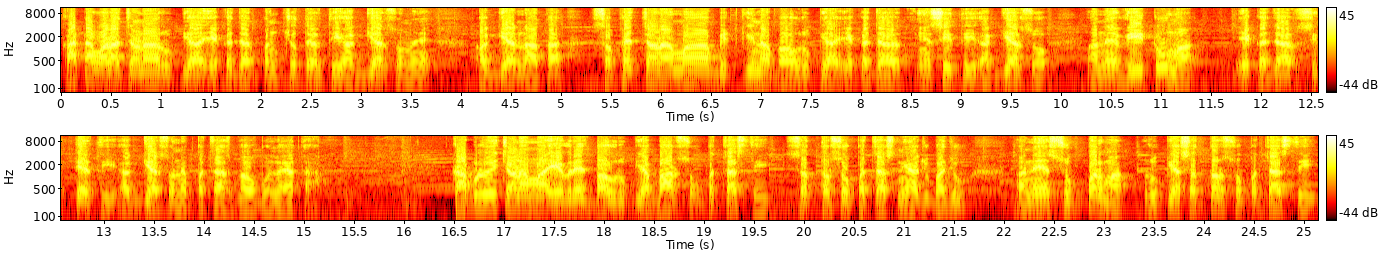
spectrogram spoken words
કાંટાવાળા ચણા રૂપિયા એક હજાર પંચોતેરથી અગિયારસો ને અગિયારના હતા. સફેદ ચણામાં બીટકીના ભાવ રૂપિયા એક હજાર એંસીથી અગિયારસો અને વી ટુમાં એક હજાર સિત્તેરથી અગિયારસો ને પચાસ ભાવ બોલાયા હતા. કાબુલી ચણામાં એવરેજ ભાવ રૂપિયા બારસો પચાસથી સત્તરસો પચાસની આજુબાજુ અને સુપરમાં રૂપિયા સત્તરસો પચાસથી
